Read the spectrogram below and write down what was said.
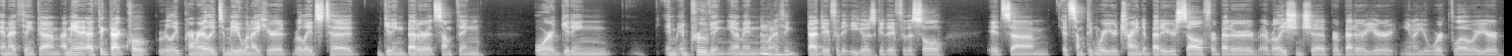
and I think, um, I mean, I think that quote really primarily to me when I hear it relates to getting better at something or getting Im- improving. You know, I mean, mm-hmm. when I mm-hmm. think bad day for the ego is good day for the soul it's um it's something where you're trying to better yourself or better a relationship or better your you know your workflow or your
